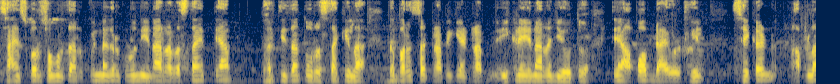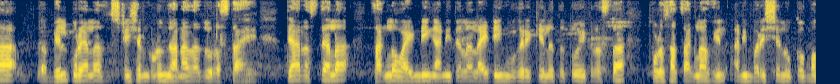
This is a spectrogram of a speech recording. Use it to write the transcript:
सायन्स कॉर समोरचा रुक्मिणनगरकडून येणारा रस्ता आहे त्या धर्तीचा तो रस्ता केला. तर बरंचसं ट्रॅफिक या ट्रॅफिक इकडे येणारं जे होतं ते आपोआप डायव्हर्ट होईल. सेकंड आपला बेलपुऱ्याला स्टेशनकडून जाणारा जो रस्ता आहे त्या रस्त्याला चांगलं वाइंडिंग आणि त्याला लाइटिंग वगैरे केलं तर तो एक रस्ता थोडासा चांगला होईल. आणि बरेचसे लोक मग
